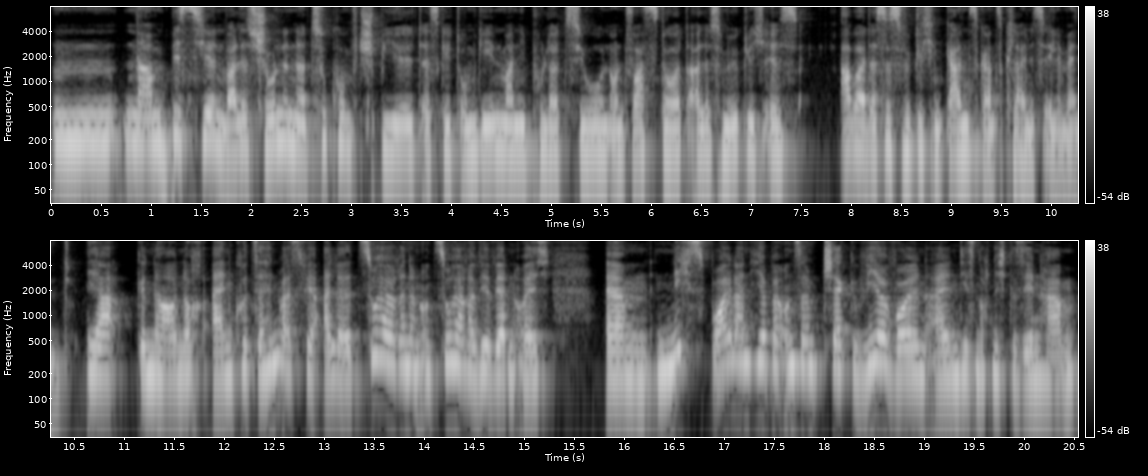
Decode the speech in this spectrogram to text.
Mm, na, ein bisschen, weil es schon in der Zukunft spielt. Es geht um Genmanipulation und was dort alles möglich ist. Aber das ist wirklich ein ganz, ganz kleines Element. Ja, genau. Noch ein kurzer Hinweis für alle Zuhörerinnen und Zuhörer. Wir werden euch ähm, nicht spoilern hier bei unserem Check. Wir wollen allen, die es noch nicht gesehen haben,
